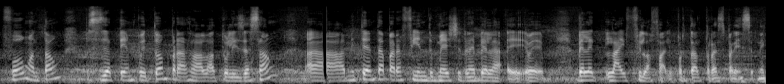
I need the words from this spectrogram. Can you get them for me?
fome, então precisa tempo então para a atualização. Uh, me tenta para fim do mês, né, bela, bela live fila fale, portal transparência, né,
